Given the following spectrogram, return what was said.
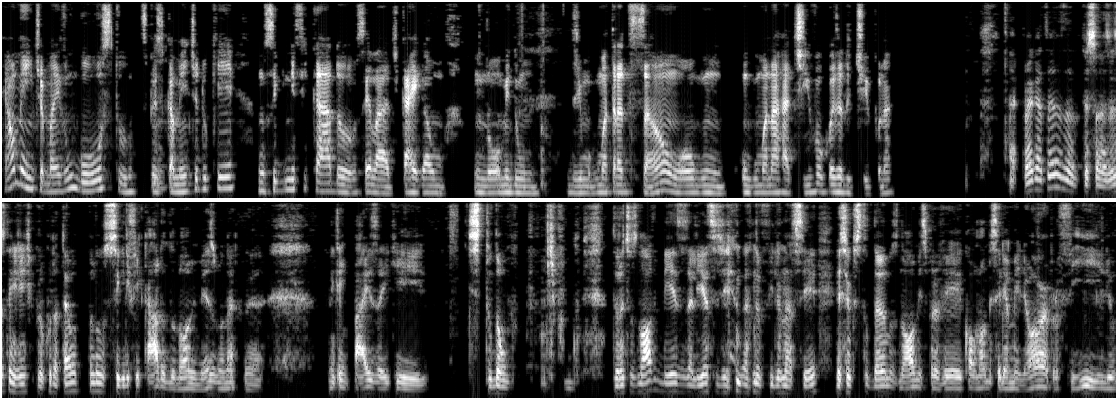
realmente é mais um gosto, especificamente, do que um significado, sei lá, de carregar um, um nome de, um, de uma tradição ou algum, alguma narrativa ou coisa do tipo, né? É, porque às vezes, a pessoa, às vezes tem gente que procura até pelo significado do nome mesmo, né? É, tem pais aí que estudam tipo, durante os nove meses ali antes de, do filho nascer, eles ficam estudando os nomes para ver qual nome seria melhor para o filho,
